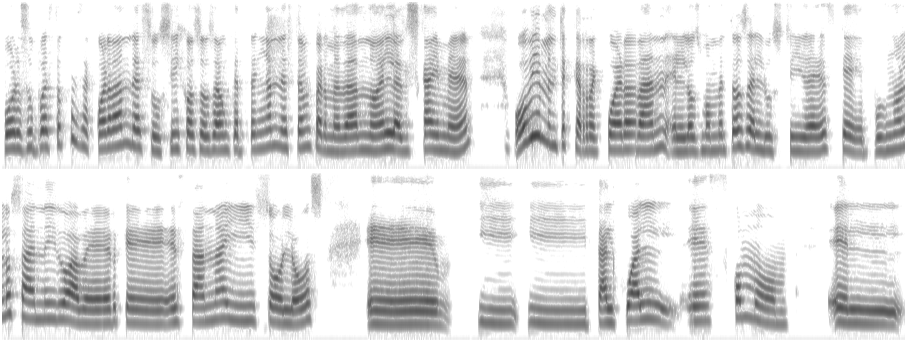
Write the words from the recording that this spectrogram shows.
por supuesto que se acuerdan de sus hijos, o sea, aunque tengan esta enfermedad, ¿no? El Alzheimer, obviamente que recuerdan en los momentos de lucidez que pues no los han ido a ver, que están ahí solos eh, y, tal cual es como el,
